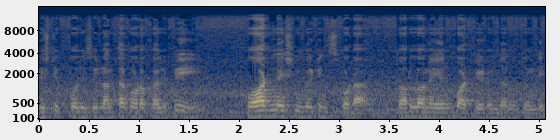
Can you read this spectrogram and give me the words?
డిస్టిక్ పోలీసులు అంతా కూడా కలిపి కోఆర్డినేషన్ మీటింగ్స్ కూడా త్వరలోనే ఏర్పాటు చేయడం జరుగుతుంది.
